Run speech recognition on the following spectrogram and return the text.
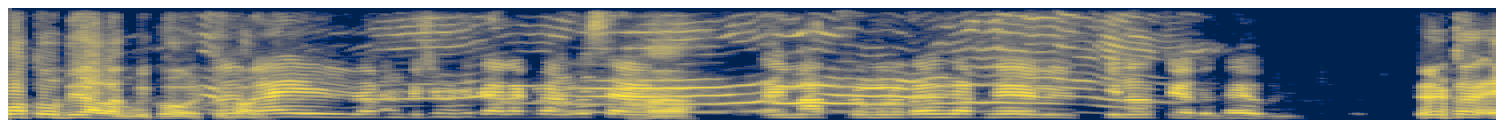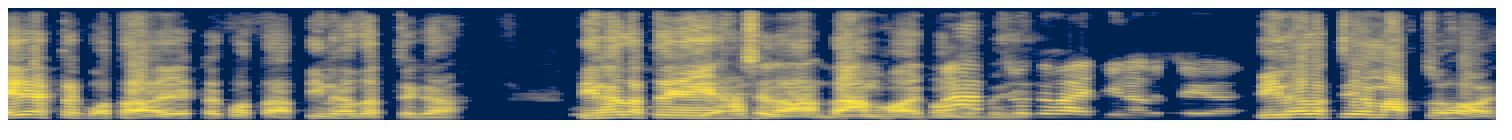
কত দেয়া লাগবে কো একটু ভাই আপনি বেশি বেশি দেওয়া লাগবে বুঝছেন? হ্যাঁ। এই মাত্র মনে করেন যে আপনি তিন হাজার টাকা দেন তাই হবে এই একটা কথা এই একটা কথা তিন হাজার টাকা। তিন হাজার টাকা এই হাঁসের দাম হয় মাত্র তিন হাজার টাকা। তিন হাজার টাকা মাত্র হয়।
